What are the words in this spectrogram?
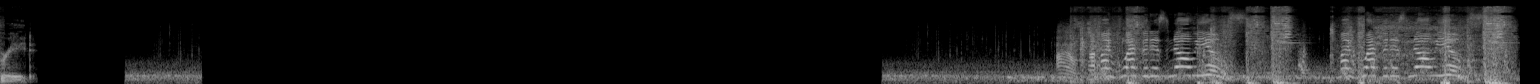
Agreed. I'll My weapon is no use! My weapon is no use!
